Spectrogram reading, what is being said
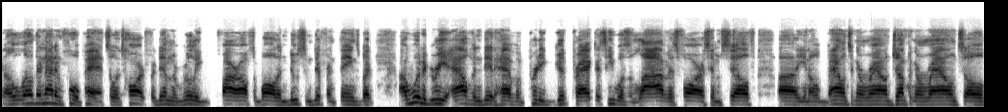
You know, well, they're not in full pads, so it's hard for them to really fire off the ball and do some different things. But I would agree, Alvin did have a pretty good practice. He was alive as far as himself, uh, you know, bouncing around, jumping around. So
